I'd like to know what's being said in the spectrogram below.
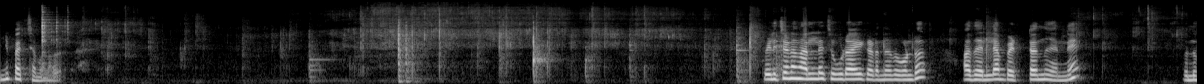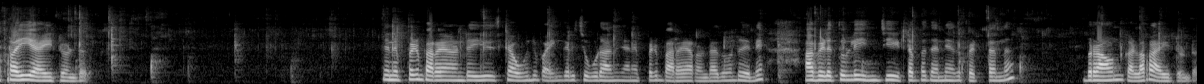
ഇനി പച്ചമുളക്. വെളിച്ചെണ്ണ നല്ല ചൂടായി കിടന്നതുകൊണ്ട് അതെല്ലാം പെട്ടെന്ന് തന്നെ ഒന്ന് ഫ്രൈ ആയിട്ടുണ്ട്. ഞാൻ എപ്പോഴും പറയാറുണ്ട് ഈ സ്റ്റൗവിന് ഭയങ്കര ചൂടാണ് ഞാൻ എപ്പോഴും പറയാറുണ്ട്. അതുകൊണ്ട് തന്നെ ആ വെളുത്തുള്ളി ഇഞ്ചി ഇട്ടപ്പോൾ തന്നെ അത് പെട്ടെന്ന് ബ്രൗൺ കളർ ആയിട്ടുണ്ട്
